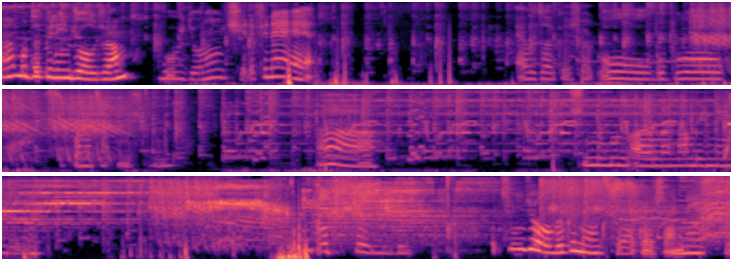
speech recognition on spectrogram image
Ben burada birinci olacağım. Bu videonun şerefine. Evet arkadaşlar. Oo bu bro. Bana takmıştım. Ha. Şimdi bunun aralarından birini indirelim. İlk 30'da öldürdü. Üçüncü olduk. Neyse arkadaşlar. Neyse.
